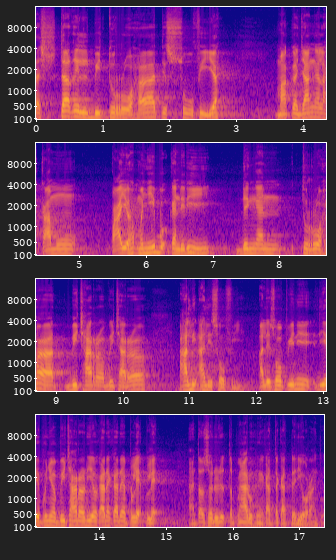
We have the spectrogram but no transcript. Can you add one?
tashtaghil bi turuhatis sufiyah maka janganlah kamu payah menyibukkan diri dengan turuhat bicara-bicara ahli-ahli sufi. Ahli sufi ni dia punya bicara dia kadang-kadang pelik-pelik. Ha, tak usah duduk terpengaruh dengan kata-kata dia orang tu.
